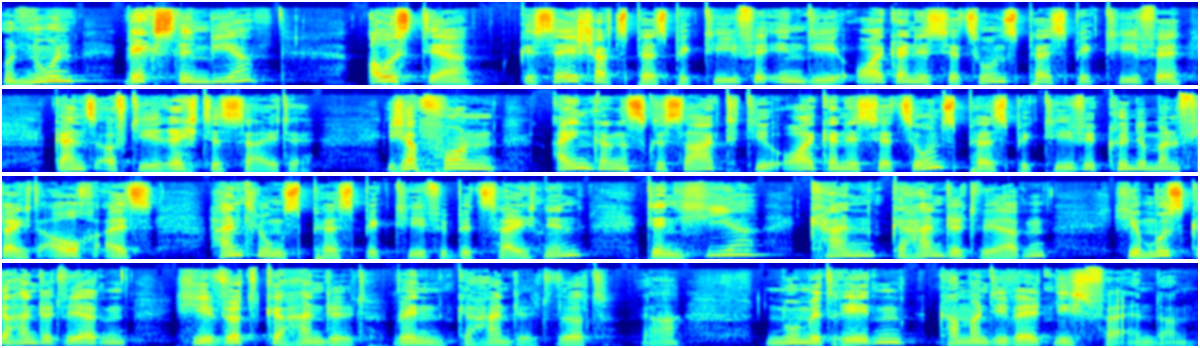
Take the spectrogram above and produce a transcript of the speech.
Und nun wechseln wir aus der Gesellschaftsperspektive in die Organisationsperspektive ganz auf die rechte Seite. Ich habe vorhin eingangs gesagt, die Organisationsperspektive könnte man vielleicht auch als Handlungsperspektive bezeichnen, denn hier kann gehandelt werden, hier muss gehandelt werden, hier wird gehandelt, wenn gehandelt wird. Ja. Nur mit Reden kann man die Welt nicht verändern.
